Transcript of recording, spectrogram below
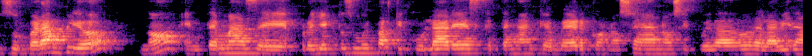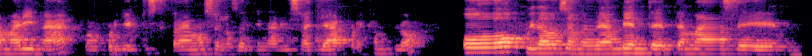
súper amplio, ¿no? En temas de proyectos muy particulares que tengan que ver con océanos y cuidado de la vida marina, con proyectos que traemos en los delfinarios allá, por ejemplo, o cuidados de medio ambiente, temas de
